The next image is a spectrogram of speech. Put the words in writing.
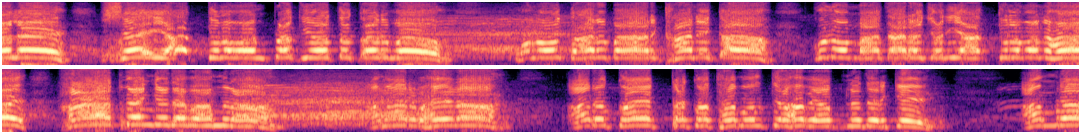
হলে সেই আক্রমণ প্রতিহত করব। কোন দরবার, খানেকা, কোন মাজারে যদি আক্রমণ হয়, হাত ভেঙে দেব আমরা। আমার ভাইরা আরও কয়েকটা কথা বলতে হবে আপনাদেরকে। আমরা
